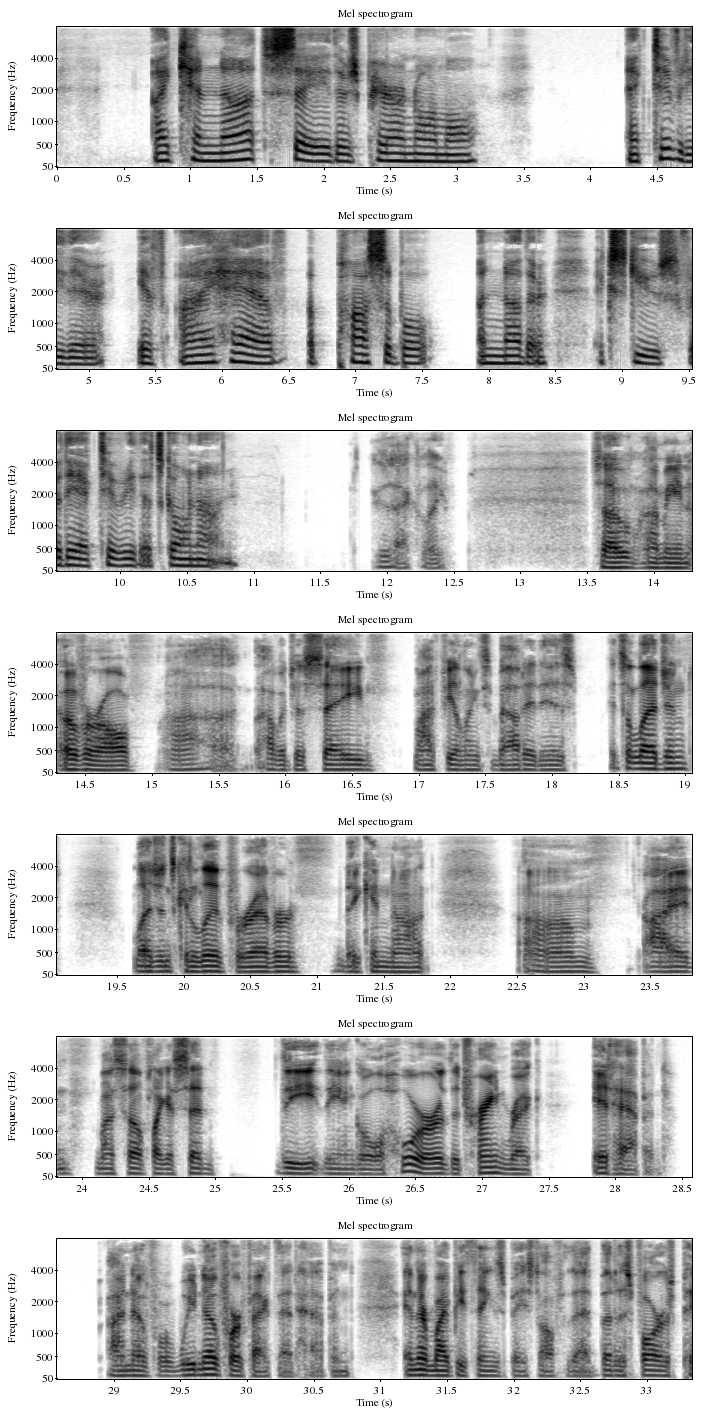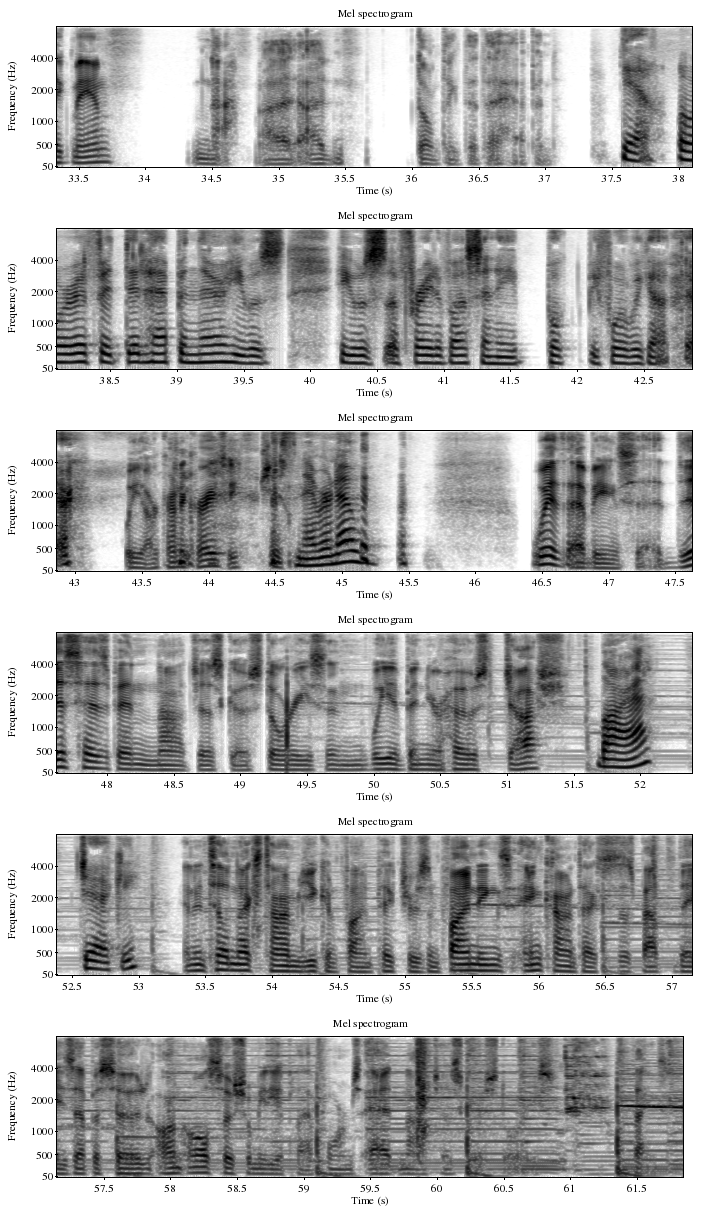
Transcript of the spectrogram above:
I cannot say there's paranormal activity there if I have a possible another excuse for the activity that's going on. Exactly. So, I mean, overall, uh, I would just say my feelings about it is it's a legend. Legends can live forever. They cannot. Um, I myself, like I said, the the Angola horror, the train wreck, it happened. I know for we know for a fact that happened, and there might be things based off of that. But as far as Pigman, nah, I, I don't think that that happened. Yeah, or if it did happen there, he was he was afraid of us and he booked before we got there. We are kind of crazy. Just never know. With that being said, this has been not just ghost stories, and we have been your host, Josh. Laura, Jackie. And until next time, you can find pictures and findings and contact us about today's episode on all social media platforms at Not Just Ghost Stories. Thanks.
